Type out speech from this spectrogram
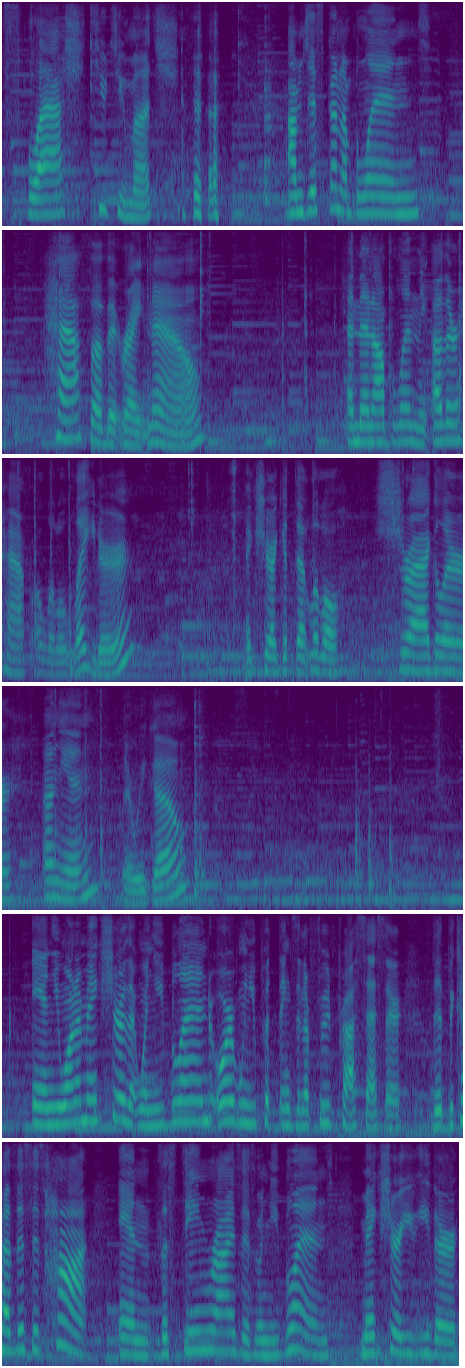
splash too, too much. I'm just gonna blend half of it right now and then I'll blend the other half a little later. Make sure I get that little straggler onion. There we go. And you want to make sure that when you blend or when you put things in a food processor, that because this is hot and the steam rises when you blend, make sure you either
